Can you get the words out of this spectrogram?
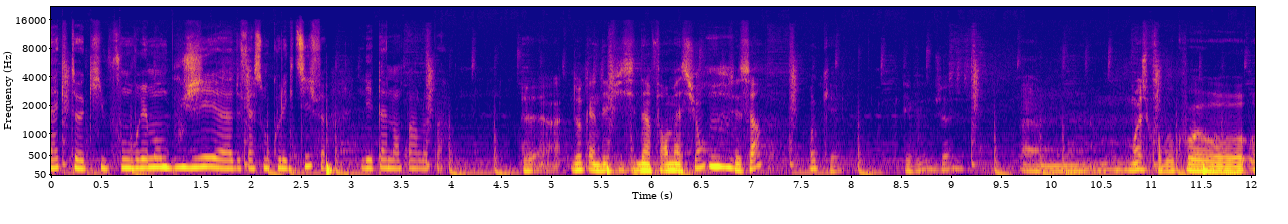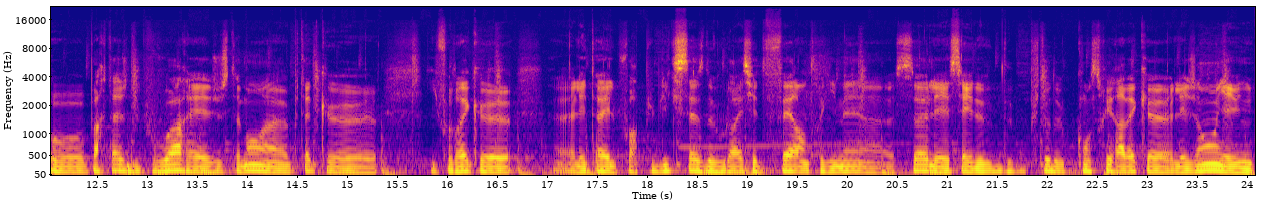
actes qui font vraiment bouger euh, de façon collective, l'État n'en parle pas. Euh, Donc un déficit d'information, Mhm. c'est ça? Ok. Et vous, John? Euh, moi, je crois beaucoup au, partage du pouvoir et justement, euh, peut-être que il faudrait que euh, l'État et le pouvoir public cessent de vouloir essayer de faire entre guillemets euh, seul et essayent plutôt de construire avec euh, les gens. Il y a eu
